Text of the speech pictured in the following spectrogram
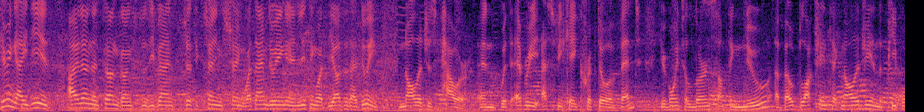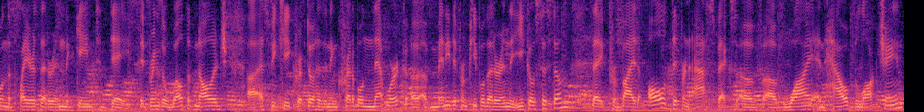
hearing ideas. I learned a ton going to those events, just exchanging, sharing what I'm doing and listening what the others are doing. Knowledge is power, and with every SVK crypto event, you're going to learn something new about blockchain technology and the people and the players that are in the game today. It brings a wealth of knowledge. Uh, SVK crypto has an incredible network of, of many different people that are in the ecosystem that provide all different aspects of, of why and how blockchain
